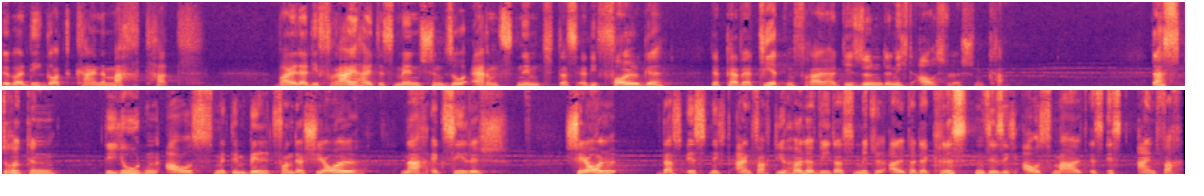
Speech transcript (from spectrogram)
über die Gott keine Macht hat weil er die Freiheit des Menschen so ernst nimmt, dass er die Folge der pervertierten Freiheit, die Sünde, nicht auslöschen kann. Das drücken die Juden aus mit dem Bild von der Sheol nachexilisch. Sheol, das ist nicht einfach die Hölle, wie das Mittelalter der Christen sie sich ausmalt. Es ist einfach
